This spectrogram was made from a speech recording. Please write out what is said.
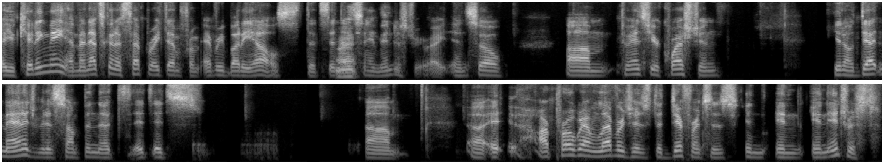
Are you kidding me? I mean, that's going to separate them from everybody else that's in the same industry, right? And so, um, to answer your question, you know, debt management is something that it, it's um, uh, it, our program leverages the differences in in in interest,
